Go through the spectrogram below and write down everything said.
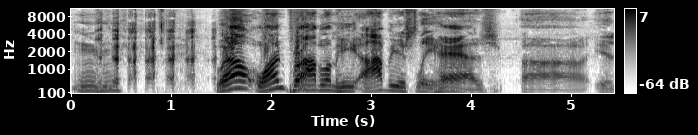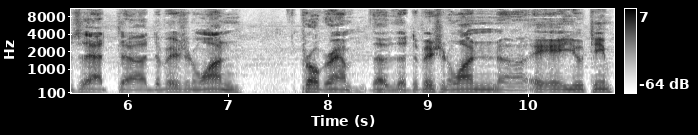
Well, one problem he obviously has uh, is that uh, Division One program, the the Division One uh, AAU team.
